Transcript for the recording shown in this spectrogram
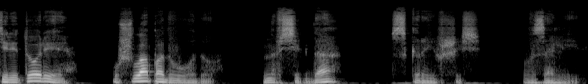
территории ушла под воду, навсегда скрывшись в заливе.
